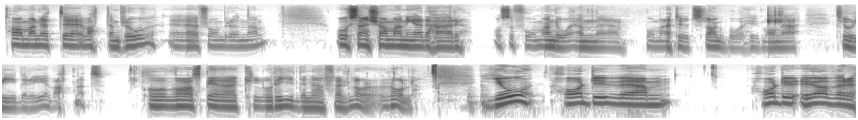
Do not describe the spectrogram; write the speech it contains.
tar man ett eh, vattenprov från brunnen. Och sen kör man ner det här och så får man då en, får man ett utslag på hur många klorider det är i vattnet. Och vad spelar kloriderna för roll? Jo, har du um, har du över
